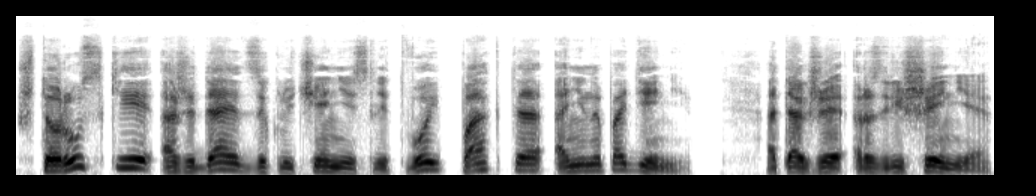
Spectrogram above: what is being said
что русские ожидают заключения с Литвой пакта о ненападении, а также разрешения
